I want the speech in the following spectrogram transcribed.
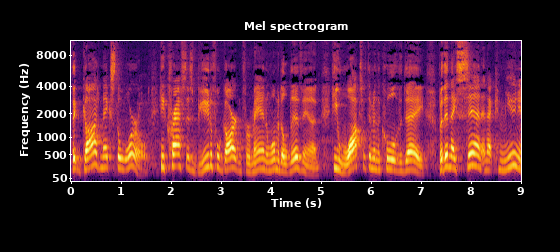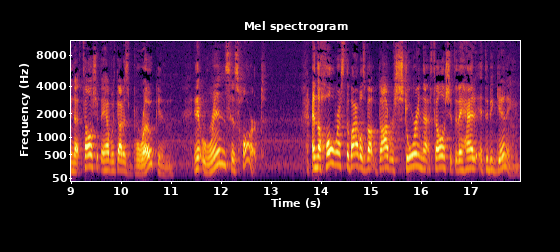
That God makes the world. He crafts this beautiful garden for man and woman to live in. He walks with them in the cool of the day. But then they sin, and that communion, that fellowship they have with God is broken, and it rends his heart. And the whole rest of the Bible is about God restoring that fellowship that they had at the beginning.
